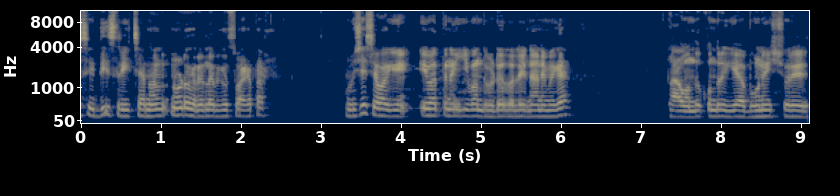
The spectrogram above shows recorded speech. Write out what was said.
ಸಿದ್ಧಿ ಶ್ರೀ ಚಾನಲ್ ನೋಡೋರೆಲ್ಲರಿಗೂ ಸ್ವಾಗತ. ವಿಶೇಷವಾಗಿ ಇವತ್ತಿನ ಈ ಒಂದು ವಿಡಿಯೋದಲ್ಲಿ ನಾನು ನಿಮಗೆ ಆ ಒಂದು ಕುಂದ್ರಿಗೆಯ ಭುವನೇಶ್ವರಿ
